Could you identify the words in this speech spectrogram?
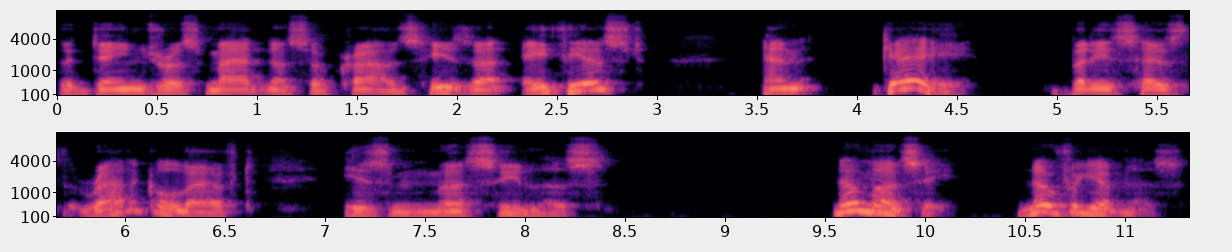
The Dangerous Madness of Crowds. He's an atheist and gay, but he says the radical left is merciless. No mercy, no forgiveness.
